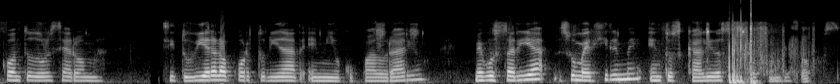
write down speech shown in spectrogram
con tu dulce aroma. Si tuviera la oportunidad en mi ocupado horario, me gustaría sumergirme en tus cálidos y profundos ojos.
